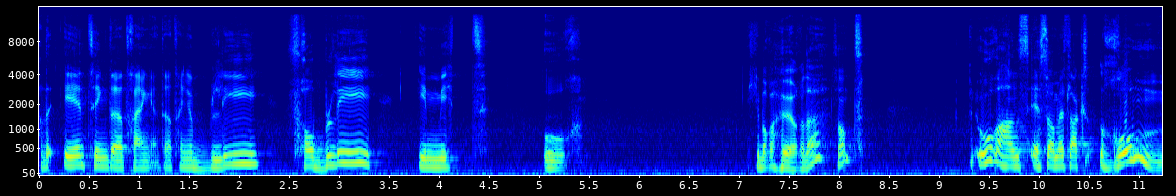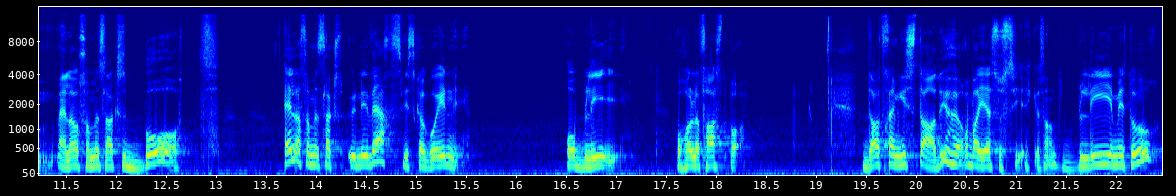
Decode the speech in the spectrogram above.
det er én ting dere trenger. Dere trenger bli, forbli i mitt ord. Ikke bare høre det, sant? men ordet hans er som et slags rom, eller som en slags båt, eller som et slags univers vi skal gå inn i og bli i og holde fast på. Da trenger vi stadig å høre hva Jesus sier. ikke sant? Bli i mitt ord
